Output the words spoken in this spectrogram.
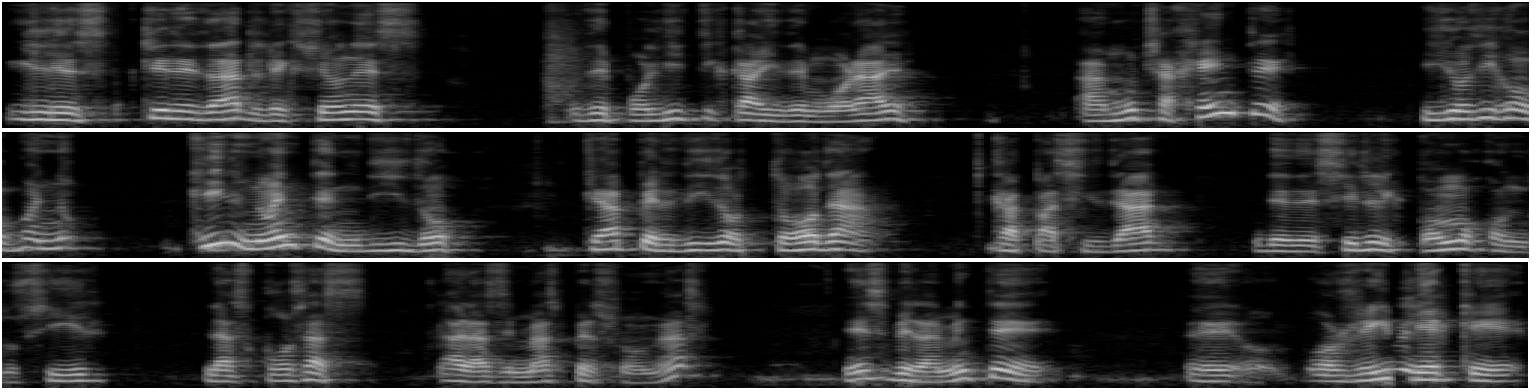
y les quiere dar lecciones de política y de moral a mucha gente. Y yo digo, bueno, ¿quién no ha entendido que ha perdido toda capacidad de decirle cómo conducir las cosas a las demás personas? Es verdaderamente eh, horrible que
